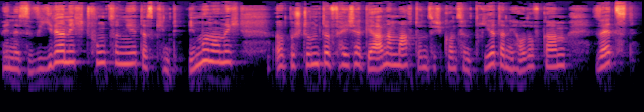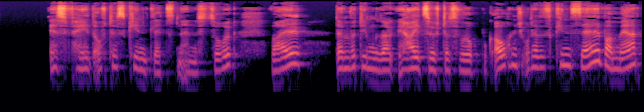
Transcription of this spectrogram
wenn es wieder nicht funktioniert, das Kind immer noch nicht äh, bestimmte Fächer gerne macht und sich konzentriert an die Hausaufgaben setzt? Es fällt auf das Kind letzten Endes zurück, weil dann wird ihm gesagt, ja, jetzt hilft das Workbook auch nicht. Oder das Kind selber merkt,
